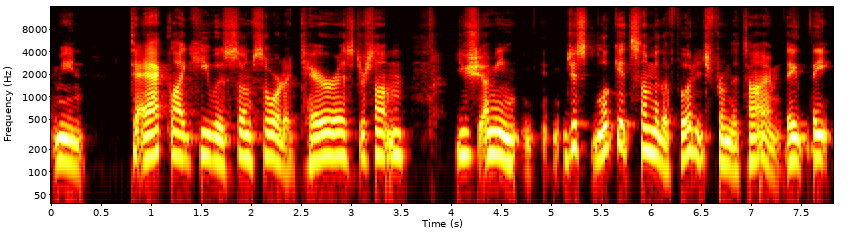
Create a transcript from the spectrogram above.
I mean, to act like he was some sort of terrorist or something. You should, I mean, just look at some of the footage from the time. They they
